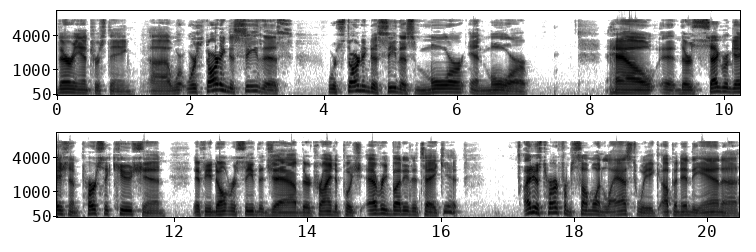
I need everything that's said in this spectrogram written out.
very interesting. Uh, we're, we're starting to see this. We're starting to see this more and more. How uh, there's segregation and persecution if you don't receive the jab. They're trying to push everybody to take it. I just heard from someone last week up in Indiana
